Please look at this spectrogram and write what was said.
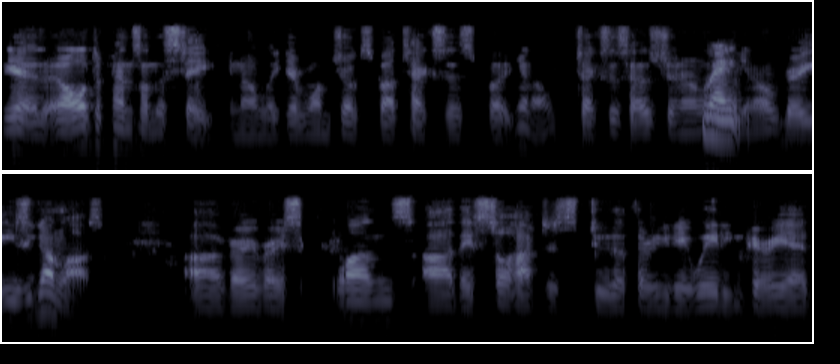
yeah, it all depends on the state. You know, like everyone jokes about Texas, but you know, Texas has generally right. you know very easy gun laws uh, very very ones. Uh, they still have to do the 30 day waiting period,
